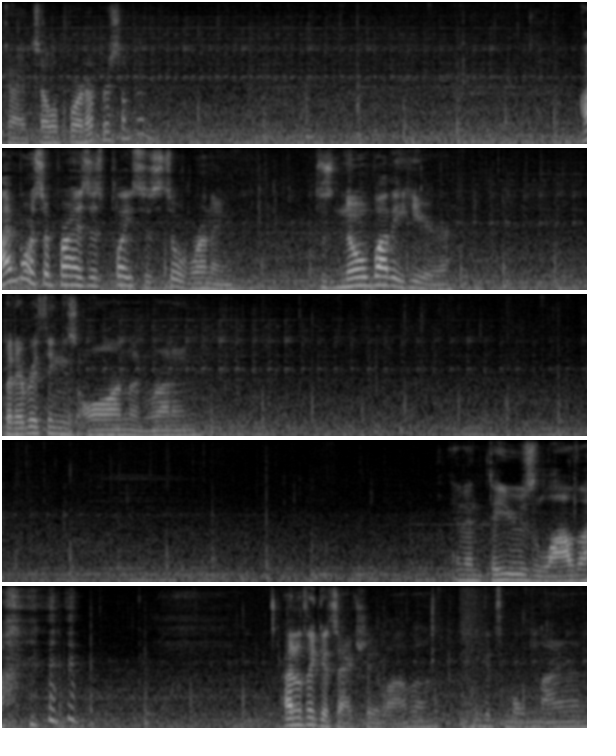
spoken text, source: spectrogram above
Can I teleport up or something? I'm more surprised this place is still running. There's nobody here. But everything's on and running. And then they use lava. I don't think it's actually lava. I think it's molten iron.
